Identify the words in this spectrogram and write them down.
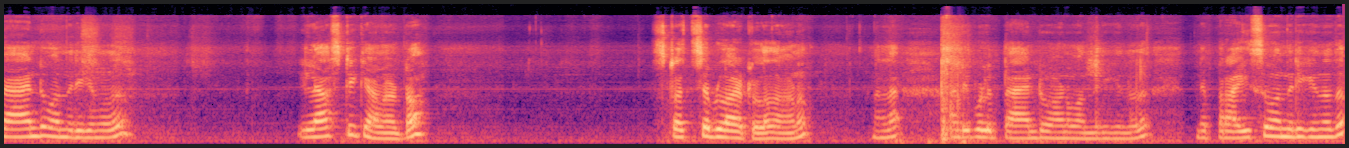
പാന്റ് വന്നിരിക്കുന്നത് ഇലാസ്റ്റിക് ആണ് കേട്ടോ. സ്ട്രെച്ചബിൾ ആയിട്ടുള്ളതാണ്. നല്ല അടിപൊളി പാന്റുമാണ് വന്നിരിക്കുന്നത്. ഇതിന്റെ പ്രൈസ് വന്നിരിക്കുന്നത്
